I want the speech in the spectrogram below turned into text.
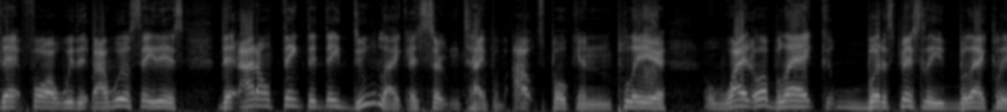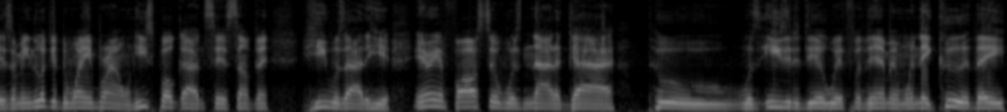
that far with it. But I will say this that I don't think that they do like a certain type of outspoken player, white or black, but especially black players. I mean, look at Dwayne Brown. When he spoke out and said something, he was out of here. Arian Foster was not a guy who was easy to deal with for them, and when they could, they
